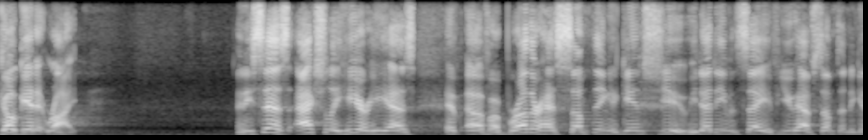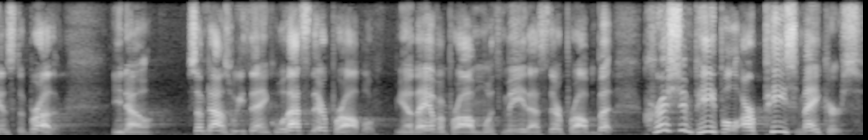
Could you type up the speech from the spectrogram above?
go get it right. And he says, actually, here he has, if, if, a brother has something against you, he doesn't even say if you have something against the brother. You know, Sometimes we think, well, that's their problem. You know, they have a problem with me, that's their problem. But Christian people are peacemakers,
